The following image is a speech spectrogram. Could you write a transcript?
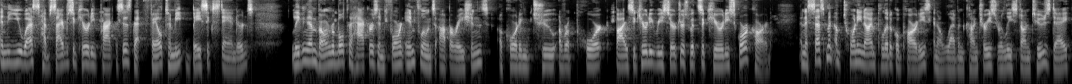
and the US have cybersecurity practices that fail to meet basic standards, leaving them vulnerable to hackers and foreign influence operations, according to a report by security researchers with Security Scorecard. An assessment of 29 political parties in 11 countries released on Tuesday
